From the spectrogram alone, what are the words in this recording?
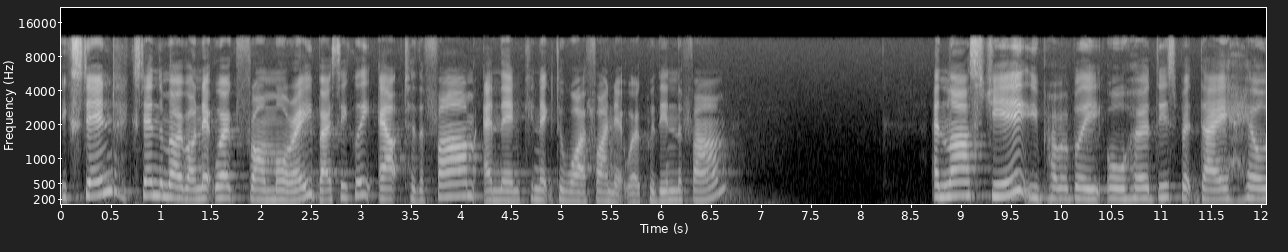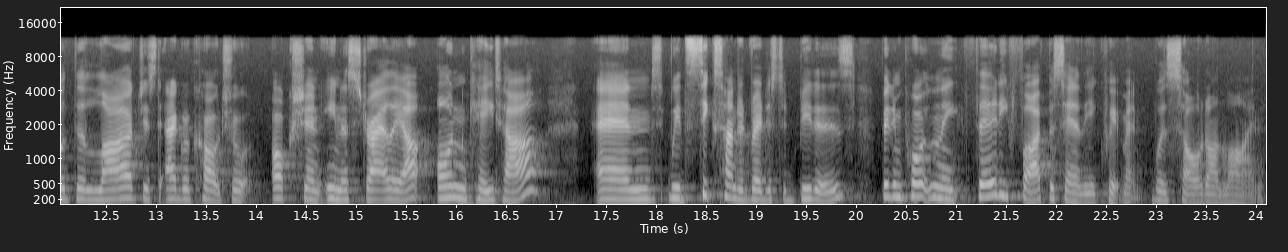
extend, extend the mobile network from Moree, basically, out to the farm and then connect a Wi-Fi network within the farm. And last year, you probably all heard this, but they held the largest agricultural auction in Australia on Keytah and with 600 registered bidders, but importantly, 35% of the equipment was sold online.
